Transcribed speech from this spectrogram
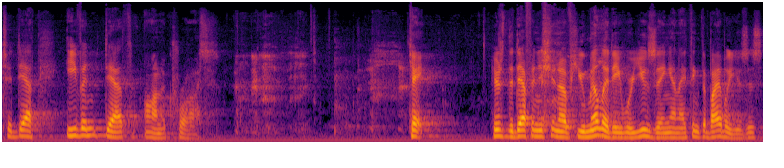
to death, even death on a cross. Okay, here's the definition of humility we're using, and I think the Bible uses.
